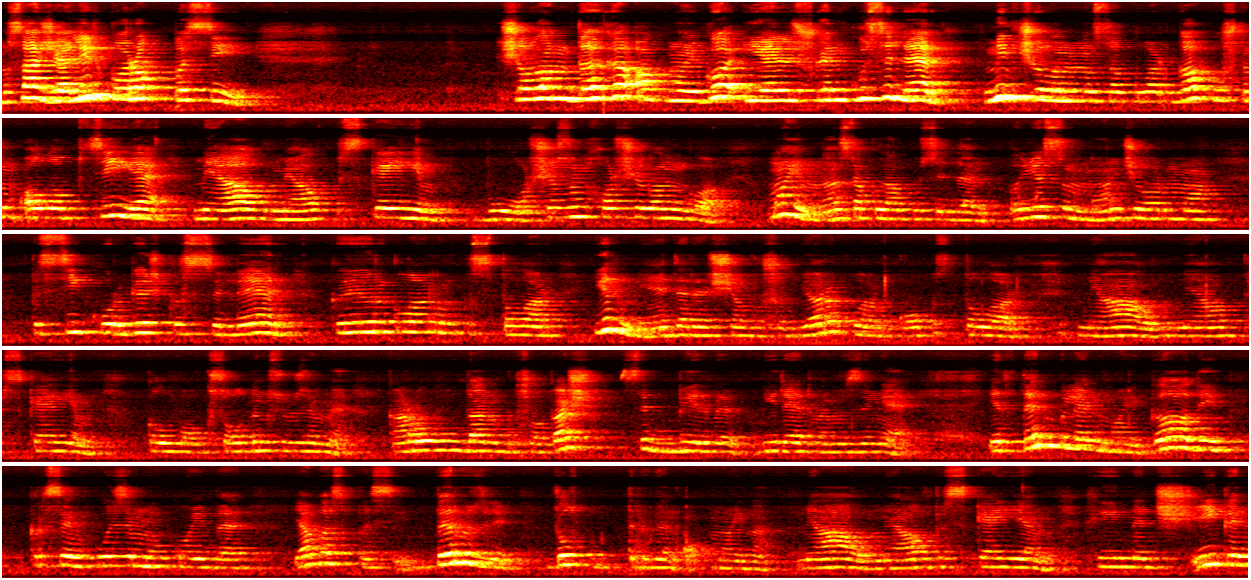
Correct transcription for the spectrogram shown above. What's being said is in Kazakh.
Мұса жәлел қорық піси. Шаламдағы ақмайға иелішкен күсілер. Мен шылымны сақларға құштым алып сие. Мяу, мяу піскейім. Боршысын хоршыланға. Майымна сақла күсілер. Ұйысымнан чорма. Піси көргеш кісілер. Күйрікларын кыстылар. Ермедері шавышып ярықлар қопыстылар. Мяу, мяу піскейім. Қыллақ солдың сөзіме. Караулдан бушағаш, сіп берермін зіңе. Ертен білен майға дейіп, кірсен көзіме қойды. Яға спаси, бір өзі жол күттірген оқмайна. Мяу, мяу піскейім, хейнет шейкенсің.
